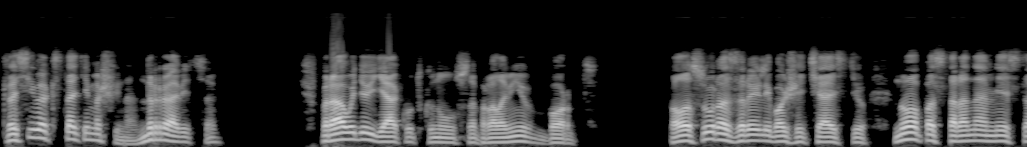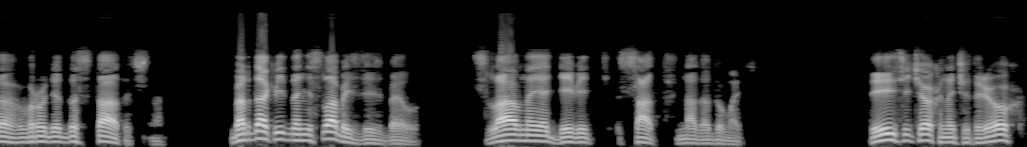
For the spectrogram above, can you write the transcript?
Красивая, кстати, машина. Нравится. В правую як уткнулся, проломив борт. Полосу разрыли большей частью, но по сторонам места вроде достаточно. Бардак, видно, не слабый здесь был. Славная девять сад, надо думать. Тысячах на четырех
